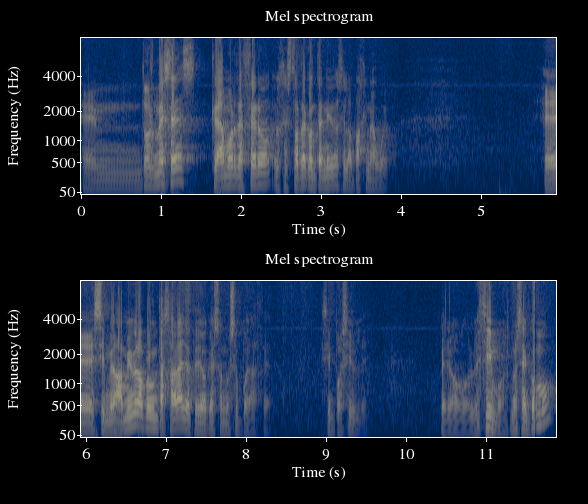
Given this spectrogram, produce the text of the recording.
en dos meses creamos de cero el gestor de contenidos y la página web. Eh, si a mí me lo preguntas ahora, yo te digo que eso no se puede hacer. Es imposible. Pero lo hicimos. No sé cómo,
